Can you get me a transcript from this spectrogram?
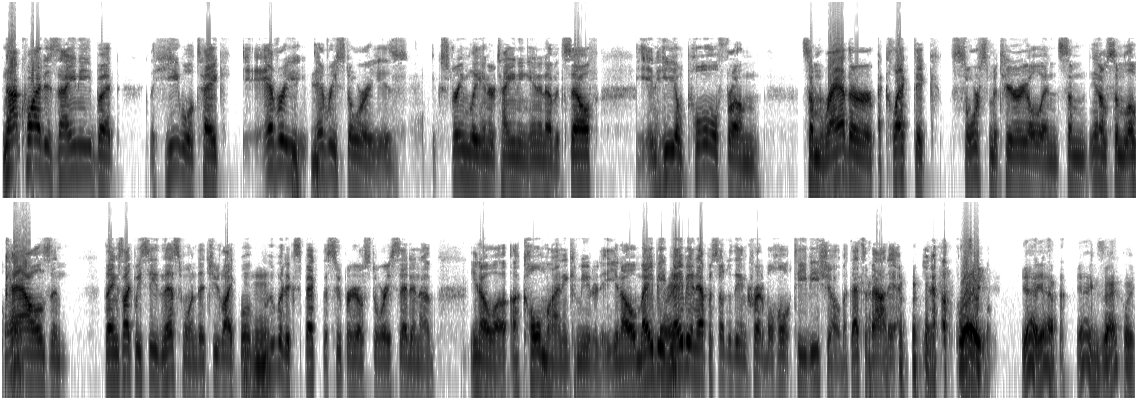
not quite as zany, but he will take every every story is extremely entertaining in and of itself, and he'll pull from some rather eclectic source material and some you know some locales and things like we see in this one that you like well Mhm. who would expect the superhero story set in a you know a, a coal mining community you know maybe Right. maybe an episode of the incredible hulk tv show but that's about it you know Right? Yeah, yeah, yeah, exactly.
